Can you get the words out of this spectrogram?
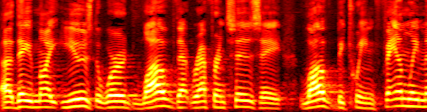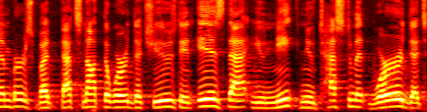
uh, they might use the word love that references a love between family members, but that's not the word that's used. It is that unique New Testament word that's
